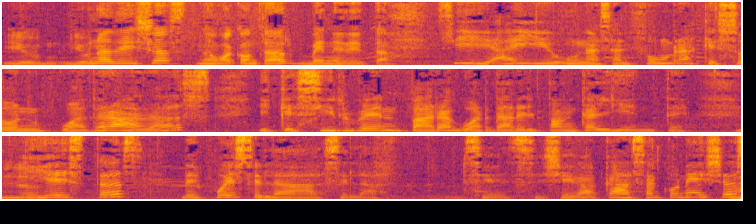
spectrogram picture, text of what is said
y, una de ellas nos va a contar Benedetta. Sí, hay unas alfombras que son cuadradas y que sirven para guardar el pan caliente. Mira. Y estas después se las se las se, se llega a casa con ellas,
